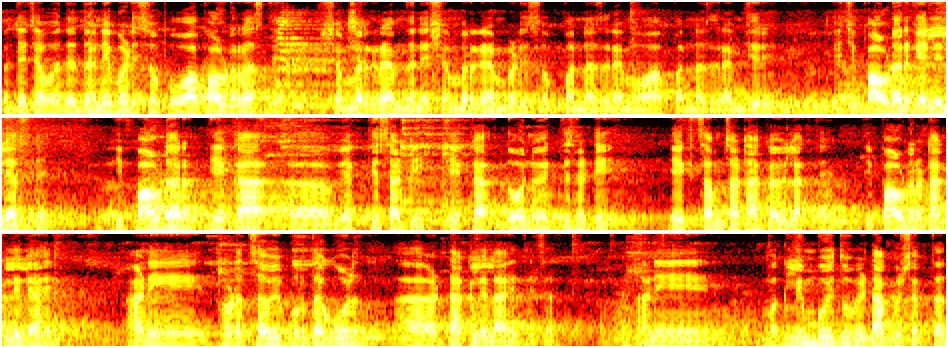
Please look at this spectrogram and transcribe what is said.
पण त्याच्यामध्ये धने बडीसोप ओवा पावडर असते. शंभर ग्रॅम धने शंभर ग्रॅम बडीसोप पन्नास ग्रॅम ओवा पन्नास ग्रॅम जिरे याची पावडर केलेली असते. ही पावडर एका व्यक्तीसाठी एका दोन व्यक्तीसाठी एक चमचा टाकावी लागते. ती पावडर टाकलेली आहे. आणि थोडं चवीपुरता गूळ टाकलेला आहे त्याच्यात. आणि मग लिंबूही तुम्ही टाकू शकतात.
